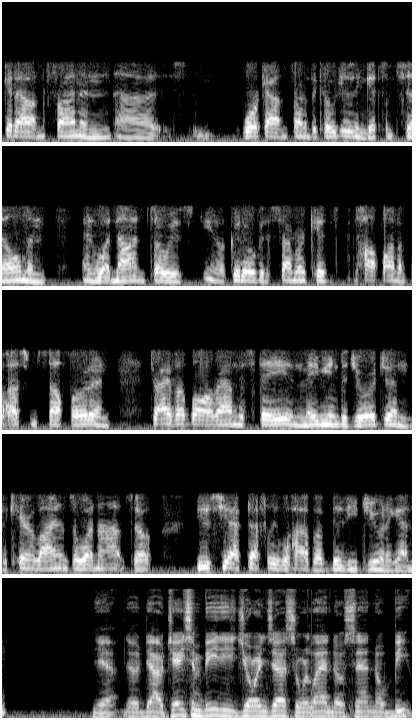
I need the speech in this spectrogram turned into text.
get out in front and uh, work out in front of the coaches and get some film and and whatnot. It's always you know good over the summer. Kids hop on a bus from South Florida and drive up all around the state and maybe into Georgia and the Carolinas and whatnot. So UCF definitely will have a busy June again. Yeah, no doubt. Jason Beede joins us, Orlando Sentinel beat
